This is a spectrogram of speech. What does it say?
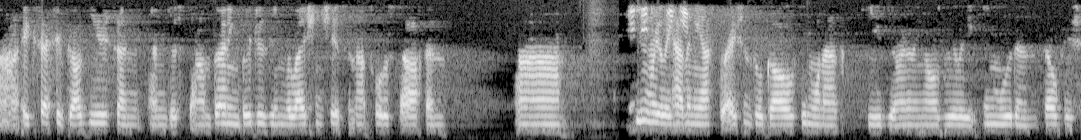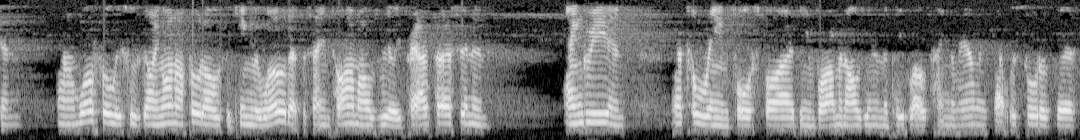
uh, excessive drug use and, and just um, burning bridges in relationships and that sort of stuff. And uh, didn't really have any aspirations or goals, didn't want to have kids or anything. I was really inward and selfish and um, whilst all this was going on, I thought I was the king of the world. At the same time, I was a really proud person and angry, and that's all reinforced by the environment I was in and the people I was hanging around with. That was sort of the,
